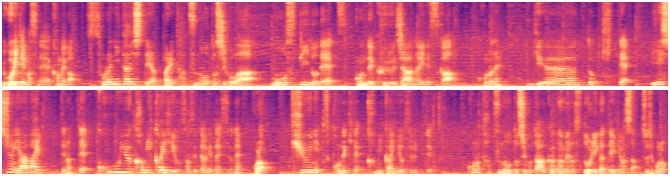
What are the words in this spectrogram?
動いていますね、亀が。それに対してやっぱりタツノオトシゴは猛スピードで突っ込んでくるじゃないですか。このね、ギューンと来て、一瞬やばいってなって、こういう神回避をさせてあげたいですよね。ほら、急に突っ込んできて神回避をするって、このタツノオトシゴと赤亀のストーリーができました。そしてこの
